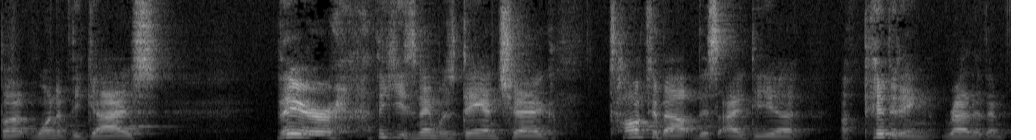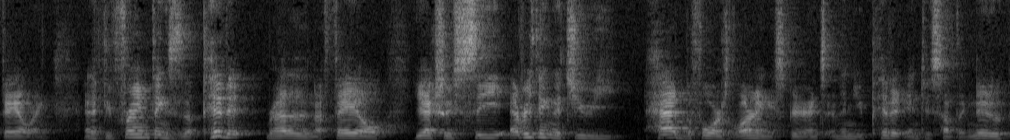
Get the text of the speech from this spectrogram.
but one of the guys there, I think his name was Dan Chegg, talked about this idea of pivoting rather than failing. And if you frame things as a pivot rather than a fail, you actually see everything that you had before as learning experience and then you pivot into something new,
